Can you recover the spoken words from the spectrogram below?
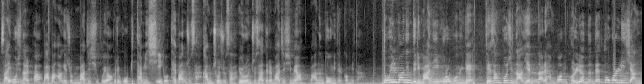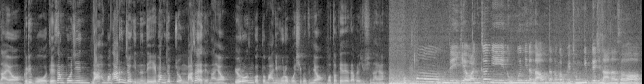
사이모신 알파 빠방하게 좀 맞으시고요. 그리고 비타민 C, 또 태반 주사, 감초 주사 이런 주사들을 맞으시면 많은 도움이 될 겁니다. 또 일반인들이 많이 물어보는 게 대상포진 나 옛날에 한 번 걸렸는데 또 걸리지 않나요? 그리고 대상포진 나 한 번 앓은 적 있는데 예방접종 맞아야 되나요? 이런 것도 많이 물어보시거든요. 어떻게 대답해 주시나요? 보통 근데 이게 완전히 논문이나 나온다던가 그게 정립되진 않아서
